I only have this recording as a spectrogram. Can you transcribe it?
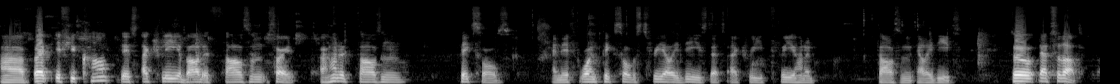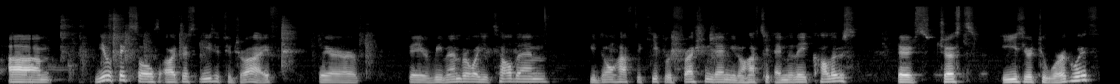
Uh, but if you count, there's actually about a thousand, sorry, a hundred thousand pixels. And if one pixel is three LEDs, that's actually 300,000 LEDs. So that's a lot. Um, NeoPixels are just easy to drive. They're, they remember what you tell them. You don't have to keep refreshing them. You don't have to emulate colors. They're just easier to work with.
